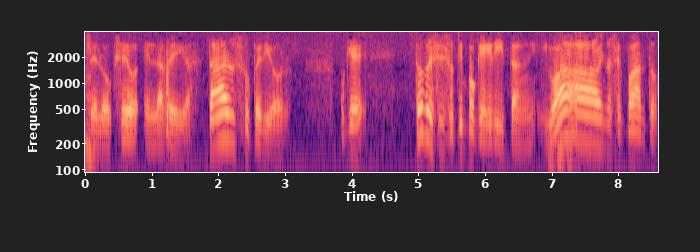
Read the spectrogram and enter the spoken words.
del boxeo en Las Vegas. tan superior. Porque todo es esos tipos que gritan y ¡ay! no sé cuánto.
